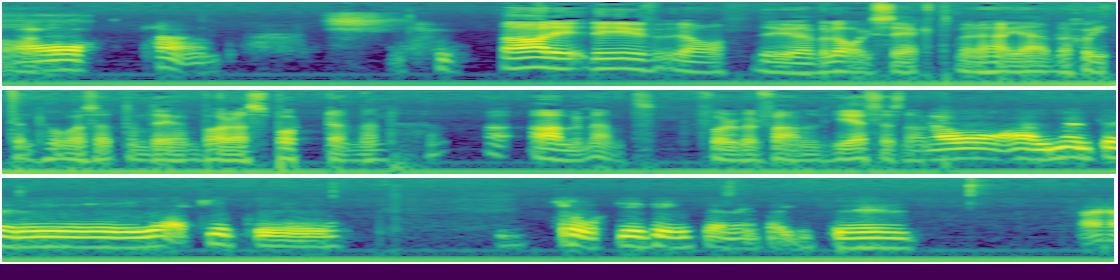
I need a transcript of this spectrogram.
Ja, Ja, fan. ja, det, det är ju ja, det är ju överlag segt med det här jävla skiten. Oavsett om det är bara sporten. Men allmänt får det väl fan ge sig snart. Ja, allmänt är det jäkligt uh, tråkig tillställning faktiskt. Det, nej,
